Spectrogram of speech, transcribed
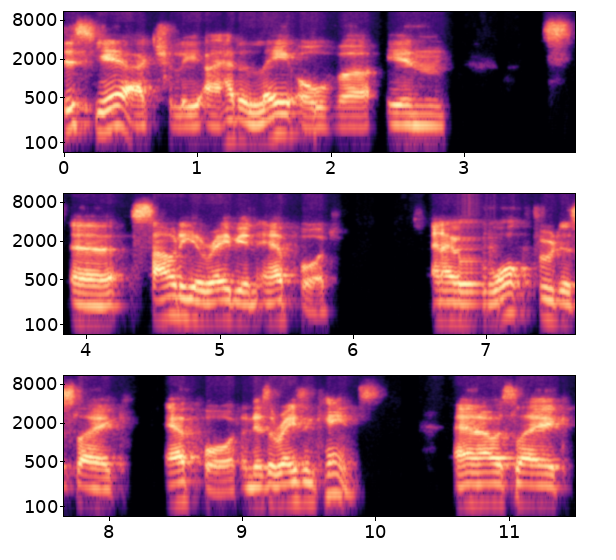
this year actually, I had a layover in uh, Saudi Arabian airport, and I walked through this like airport, and there's a Raising Cane's, and I was like,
